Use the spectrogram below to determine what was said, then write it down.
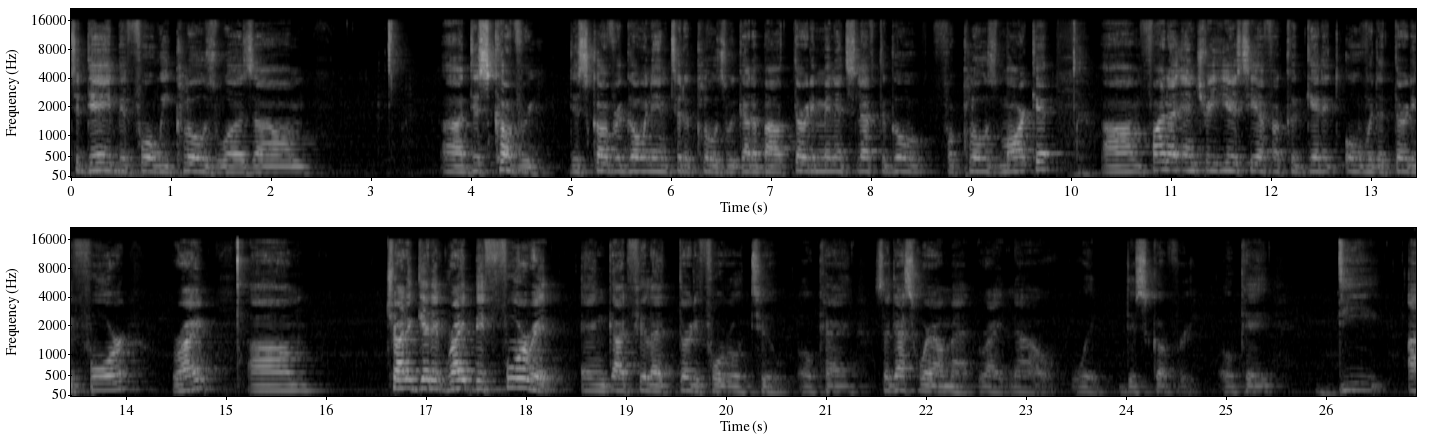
today before we close was um, uh, Discovery. Discovery going into the close. We got about 30 minutes left to go for closed market. Um, final entry here, see if I could get it over the 34, right? Um, try to get it right before it and got fill at 3402, okay? So that's where I'm at right now with Discovery, okay? D-I-S-C-A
